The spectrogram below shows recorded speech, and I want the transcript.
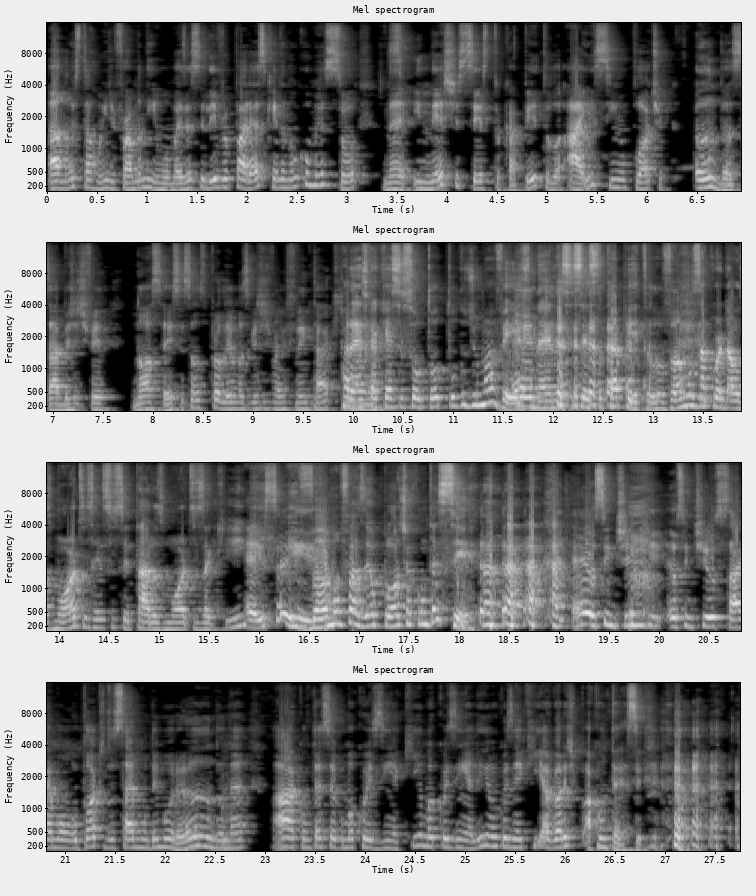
ela não está ruim de forma nenhuma, mas esse livro parece que ainda não começou, né? E neste sexto capítulo, aí sim o plot anda, sabe? A gente vê, nossa, esses são os problemas que a gente vai enfrentar aqui. Parece né? que a Cassie soltou tudo de uma vez, é. né? Nesse sexto capítulo. Vamos acordar os mortos, ressuscitar os mortos aqui. É isso aí. E vamos fazer o plot acontecer. é, eu senti que eu senti o Simon, o plot do Simon demorando, né? Ah, acontece alguma coisinha aqui, uma coisinha ali, uma coisinha aqui, e agora tipo, acontece.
